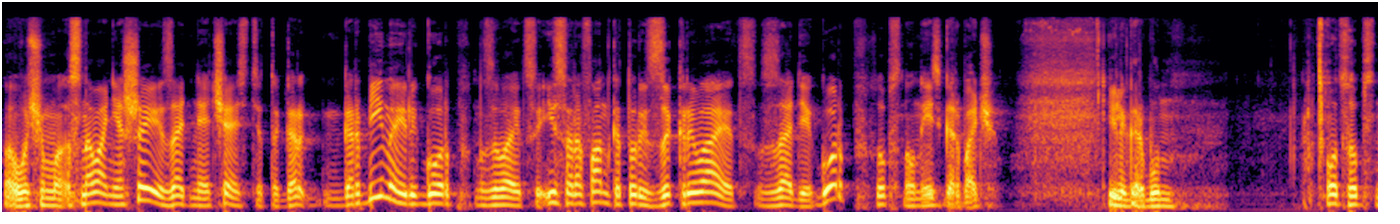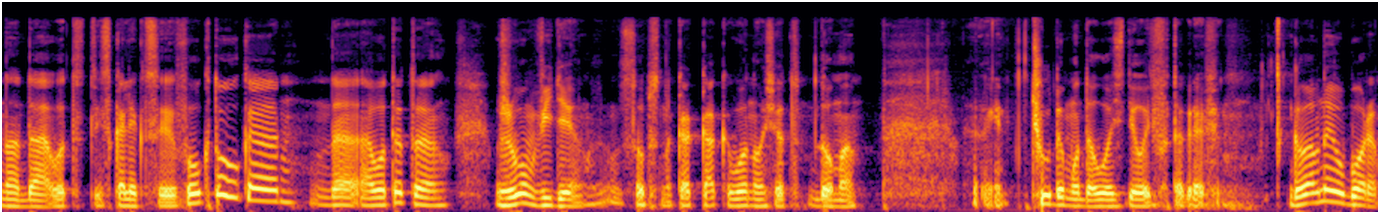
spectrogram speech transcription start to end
В общем, основание шеи, задняя часть, это гор горбина или горб называется, и сарафан, который закрывает сзади горб, собственно, он и есть горбач. Или горбун. Вот, собственно, да, вот из коллекции фолк-толка, да, а вот это в живом виде, собственно, как, как его носят дома. Чудом удалось сделать фотографию. Головные уборы.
